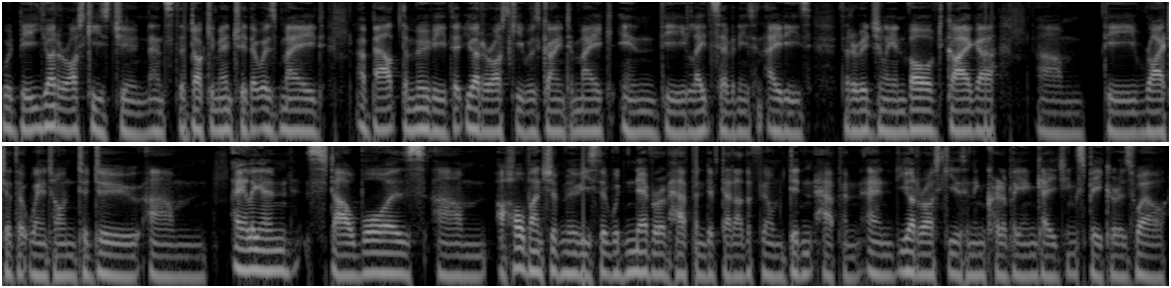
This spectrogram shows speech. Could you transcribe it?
would be Jodorowsky's Dune. That's the documentary that was made about the movie that Jodorowsky was going to make in the late 70s and 80s that originally involved Giger, um, the writer that went on to do um, Alien, Star Wars, um, a whole bunch of movies that would never have happened if that other film didn't happen. And Jodorowsky is an incredibly engaging speaker as well,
